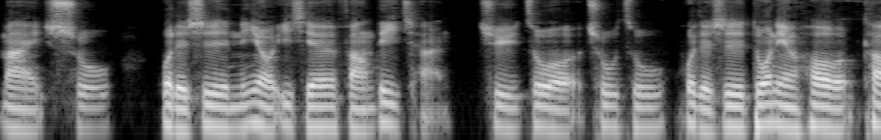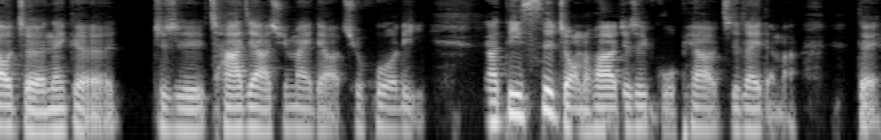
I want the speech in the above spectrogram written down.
卖书，或者是你有一些房地产去做出租，或者是多年后靠着那个就是差价去卖掉去获利。那第四种的话就是股票之类的嘛。对，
